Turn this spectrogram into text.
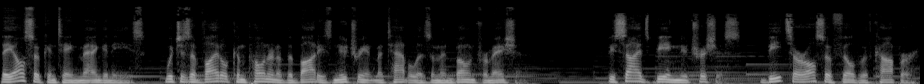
They also contain manganese, which is a vital component of the body's nutrient metabolism and bone formation. Besides being nutritious, beets are also filled with copper,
